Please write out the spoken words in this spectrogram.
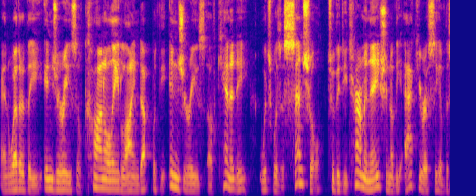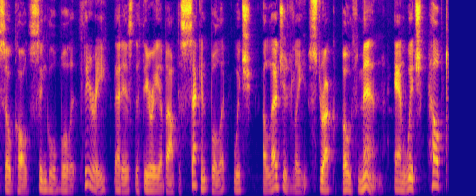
and whether the injuries of Connally lined up with the injuries of Kennedy, which was essential to the determination of the accuracy of the so called single bullet theory, that is, the theory about the second bullet, which allegedly struck both men and which helped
